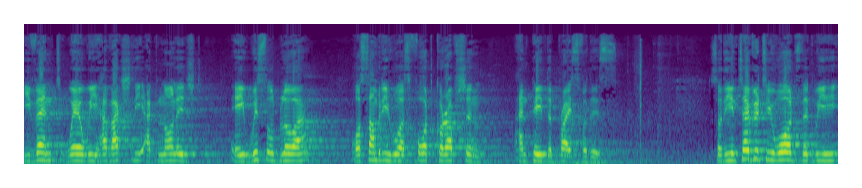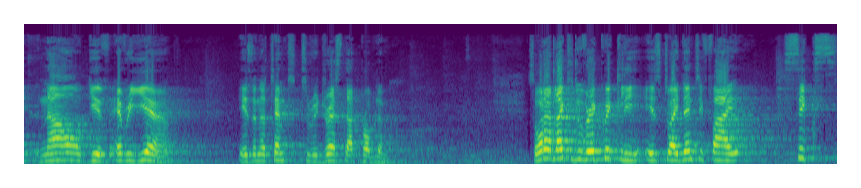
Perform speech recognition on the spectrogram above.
event where we have actually acknowledged a whistleblower or somebody who has fought corruption and paid the price for this. So, the Integrity Awards that we now give every year is an attempt to redress that problem. So, what I'd like to do very quickly is to identify six,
